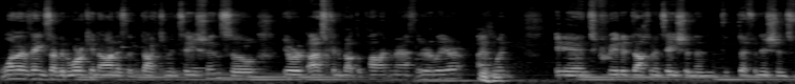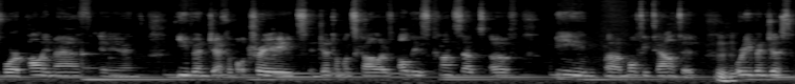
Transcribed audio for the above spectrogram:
one of the things I've been working on is the documentation. So you were asking about the polymath earlier. I went and created documentation and definitions for polymath and even jack of all trades and gentleman scholars, all these concepts of being uh, multi talented, or even just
